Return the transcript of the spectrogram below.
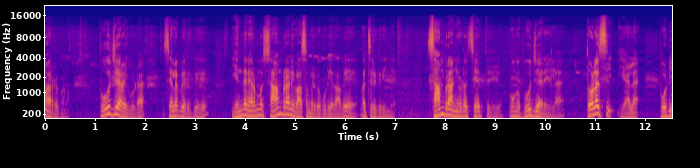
மாதிரி இருக்கணும். பூஜை அறை கூட சில பேருக்கு எந்த நேரமும் சாம்பிராணி வாசம் இருக்கக்கூடியதாகவே வச்சுருக்கிறீங்க. சாம்பிராணியோட சேர்த்து உங்கள் பூஜை அறையில் துளசி இலை பொடி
